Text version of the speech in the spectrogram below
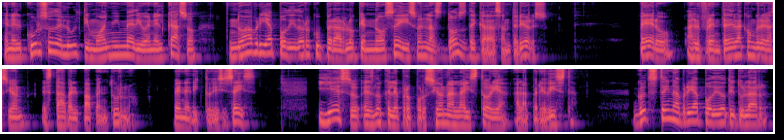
en el curso del último año y medio en el caso no habría podido recuperar lo que no se hizo en las dos décadas anteriores. Pero al frente de la congregación estaba el Papa en turno, Benedicto XVI, y eso es lo que le proporciona la historia a la periodista. Goodstein habría podido titular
